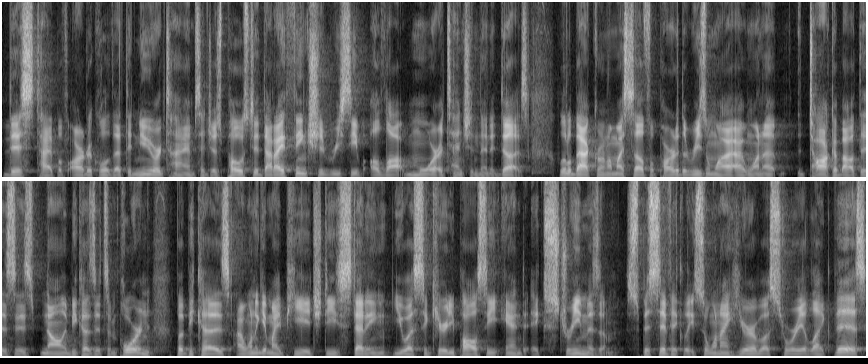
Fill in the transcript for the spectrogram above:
this type of article that the New York Times had just posted that I think should receive a lot more attention than it does. A little background on myself. A part of the reason why I want to talk about this is not only because it's important, but because I want to get my PhD studying US security policy and extremism specifically. So, when I hear about a story like this,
